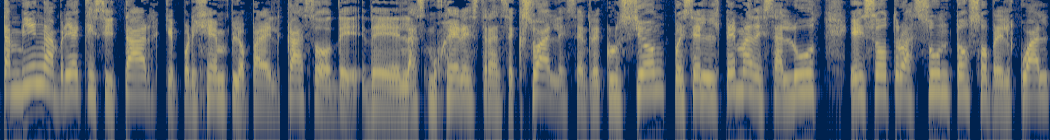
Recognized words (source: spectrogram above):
También habría que citar que, por ejemplo, para el caso de, de las mujeres transexuales en reclusión, pues el tema de salud es otro asunto sobre el cual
